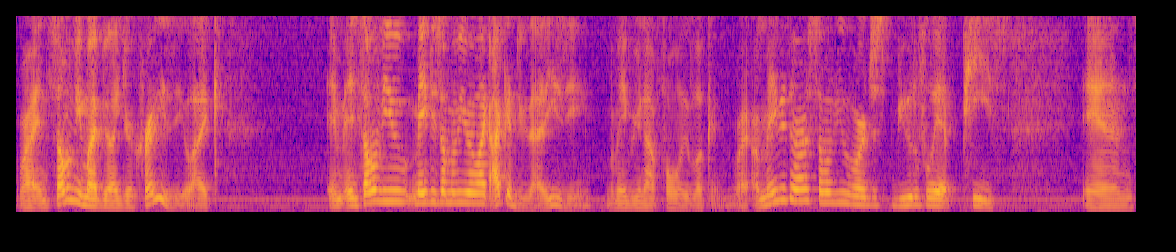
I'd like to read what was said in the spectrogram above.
Right? And some of you might be like you're crazy, like and, and some of you maybe some of you are like I could do that easy, but maybe you're not fully looking, right? Or maybe there are some of you who are just beautifully at peace and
